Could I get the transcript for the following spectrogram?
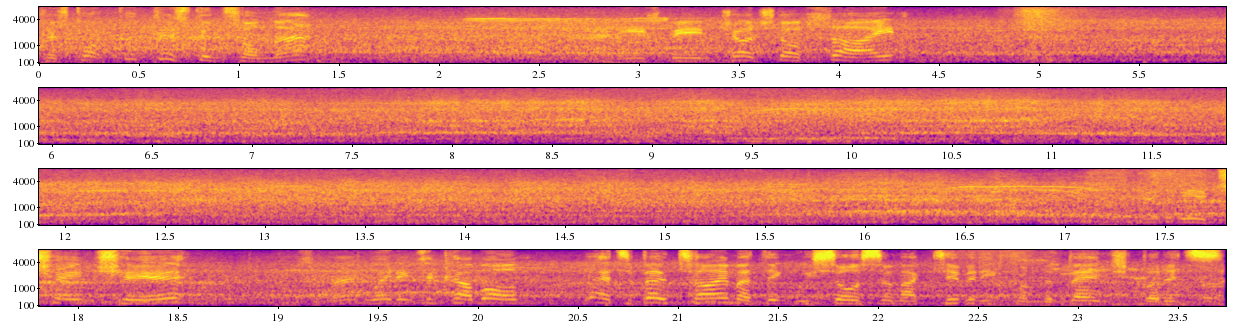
Keeper's got good distance on that. And he's being judged offside. There's going to be a change here. There's a man waiting to come on. Yeah, it's about time I think we saw some activity from the bench, but it's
